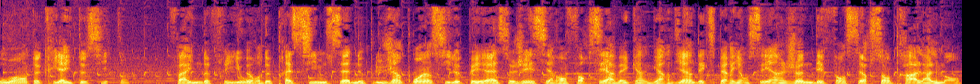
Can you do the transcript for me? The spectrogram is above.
Want create site Find free word press Simpson plus un point si le PSG s'est renforcé avec un gardien d'expérience et un jeune défenseur central allemand,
